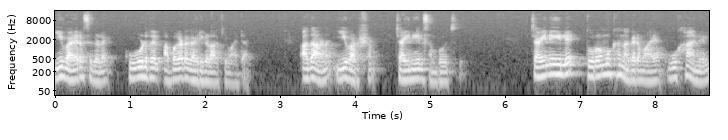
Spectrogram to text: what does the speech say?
ഈ വൈറസുകളെ കൂടുതൽ അപകടകാരികളാക്കി മാറ്റാം. അതാണ് ഈ വർഷം ചൈനയിൽ സംഭവിച്ചത്. ചൈനയിലെ തുറമുഖ നഗരമായ വുഹാനിൽ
